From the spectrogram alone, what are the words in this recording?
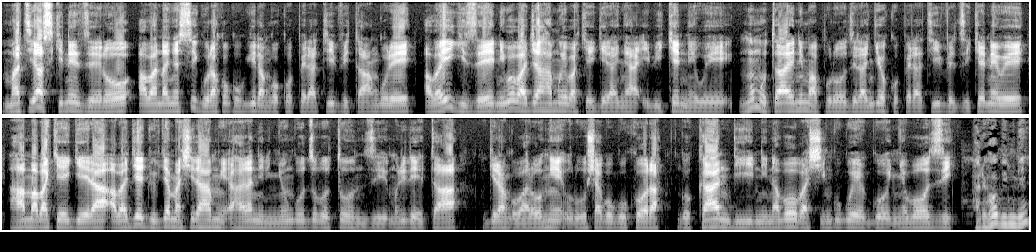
Mathias Kinezero abandanya asigura ko kugira ngo koperative itangure abayigize nibo baja hamwe bakegeranya ibikenewe nk'umutahe n'impapuro zirangiye koperative zikenewe hama bakegera abajejwe by'amashirahamwe aharanira inyungu z'ubutunzi muri leta kugira ngo baronke uruhusha rwo gukora ngo kandi ni nabo bashinga urwego nyobozi hariho bimwe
